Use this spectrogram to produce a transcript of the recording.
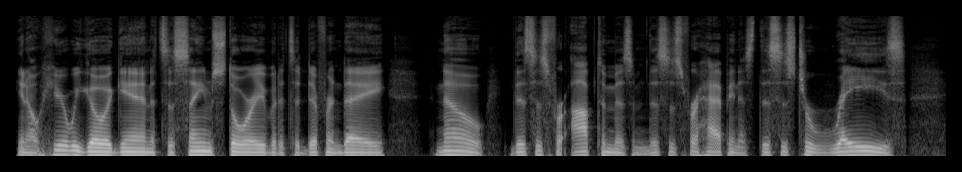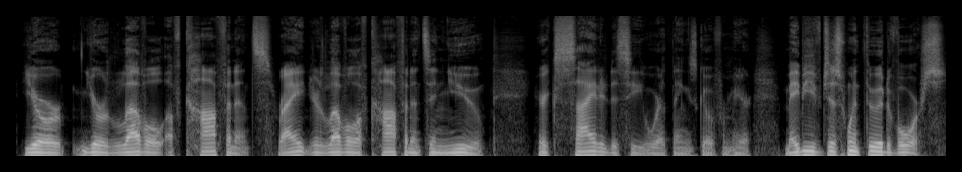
You know, here we go again. It's the same story, but it's a different day. No, this is for optimism. This is for happiness. This is to raise your your level of confidence, right? Your level of confidence in you. You're excited to see where things go from here. Maybe you've just went through a divorce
